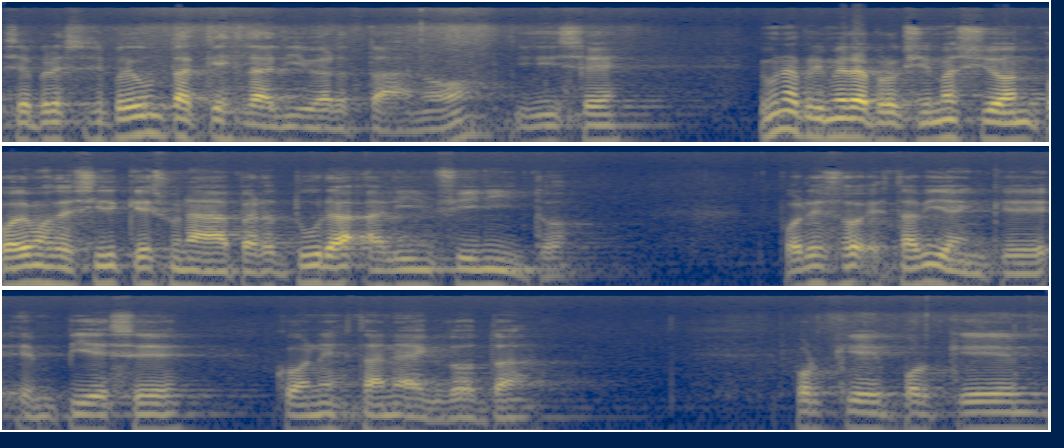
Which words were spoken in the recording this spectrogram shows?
se, pregunta qué es la libertad, ¿no? Y dice, En una primera aproximación podemos decir que es una apertura al infinito. Por eso está bien que empiece con esta anécdota. Porque, porque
